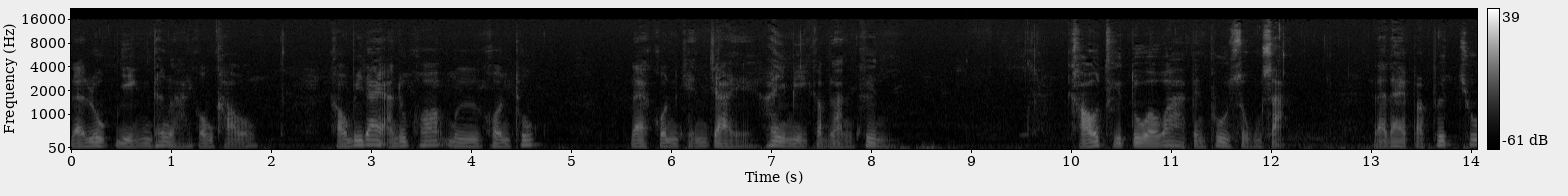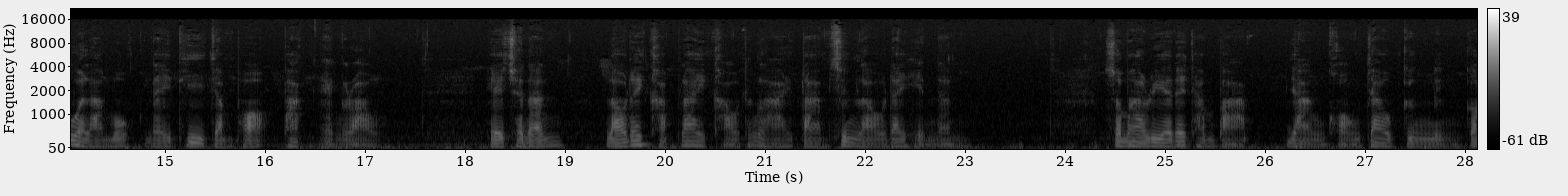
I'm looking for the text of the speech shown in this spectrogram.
และลูกหญิงทั้งหลายของเขา เขาไม่ได้อนุเคราะห์มือคนทุกข์ และคนเข็นใจให้มีกำลังขึ้น เขาถือตัวว่าเป็นผู้สูงสักและได้ประพฤติชั่วลามกในที่จำเพาะพักแห่งเรา เหตุฉะนั้น เราได้ขับไล่เขาทั้งหลายตามซึ่งเราได้เห็นนั้น สมาเรียได้ทำบาปอย่างของเจ้ากึ่งหนึ่งก็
